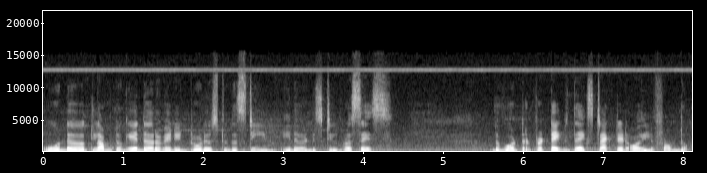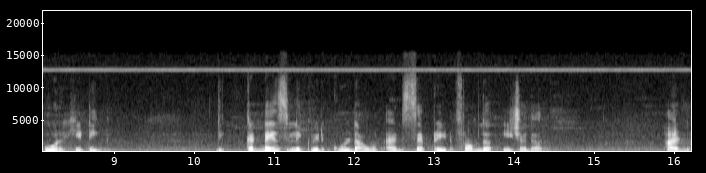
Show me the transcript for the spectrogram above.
would uh, clump together when introduced to the steam in a distill process. The water protects the extracted oil from the overheating condensed liquid cool down and separate from the each other and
